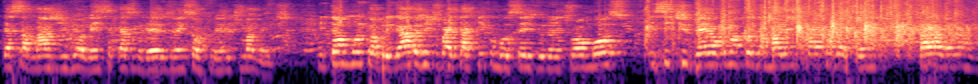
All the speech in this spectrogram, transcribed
dessa margem de violência que as mulheres vêm sofrendo ultimamente. Então, muito obrigado. A gente vai estar aqui com vocês durante o almoço. E se tiver alguma coisa mais, a gente vai conversando paralelamente.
